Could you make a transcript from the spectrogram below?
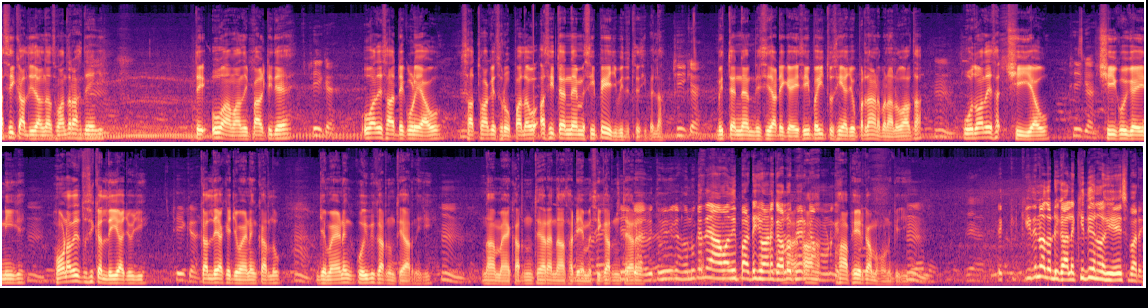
ਅਸੀਂ ਅਕਾਲੀ ਦਲ ਨਾਲ ਸੰਬੰਧ ਰੱਖਦੇ ਹਾਂ ਜੀ। ਤੇ ਉਹ ਆਮ ਆਦਮੀ ਪਾਰਟੀ ਦੇ ਹੈ। ਠੀਕ ਹੈ। ਉਹ ਆਂਦੇ ਸਾਡੇ ਕੋਲੇ ਆਓ ਸਾਥੋਂ ਆ ਕੇ ਸਰੋਪਾ ਲਓ। ਅਸੀਂ ਤਿੰਨ ਐਮਸੀ ਭੇਜ ਵੀ ਦਿੱਤੇ ਸੀ ਪਹਿਲਾਂ। ਠੀਕ ਹੈ। ਵੀ ਤਿੰਨ ਐਮਸੀ ਸਾਡੇ ਗਏ ਸੀ ਬਈ ਤੁਸੀਂ ਆਜੋ ਪ੍ਰਧਾਨ ਬਣਾ ਲਓ ਆਪਦਾ। ਉਦੋਂ ਦੇ 6 ਆਓ। ਠੀਕ ਹੈ। 6 ਕੋਈ ਗਏ ਨਹੀਂਗੇ ਹੁਣ ਆਂਦੇ ਤੁਸੀਂ ਇਕੱਲੇ ਹੀ ਆਜੋ ਜੀ। ਠੀਕ ਹੈ। ਇਕੱਲੇ ਆ ਕੇ ਜੁਆਇਨਿੰਗ ਕਰ ਲਓ। ਜੁਆਇਨਿੰਗ ਕੋਈ ਵੀ ਕਰਨ ਨੂੰ ਤਿਆਰ ਨਹੀਂ ਜੀ ਹੂੰ। ਨਾ ਮੈਂ ਕਰਨ ਨੂੰ ਤਿਆਰ ਹੈ ਨਾ ਸਾਡੇ ਐਮਸੀ ਕਰਨ ਨੂੰ ਤਿਆਰ ਹੈ। ਹੈ ਵੀ ਤੁਸੀਂ ਤੁਹਾਨੂੰ ਕਹਿੰਦੇ ਆਮ ਆਦਮੀ ਪਾਰਟੀ ਜੁਆਇਨ ਕਰ ਲਓ ਫਿਰ ਕੰਮ ਹੋਣਗੇ। ਹਾਂ ਫੇਰ ਕੰਮ ਹੋਣਗੇ ਜੀ। ਕਿਹਦੇ ਨਾਲ ਤੁਹਾਡੀ ਗੱਲ ਕਿਹਦੇ ਨਾਲ ਹੋਈ ਹੈ ਇਸ ਬਾਰੇ?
